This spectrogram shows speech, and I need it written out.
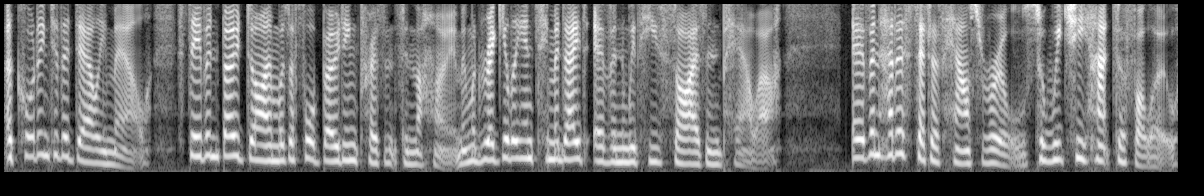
According to the Daily Mail, Stephen Bodine was a foreboding presence in the home and would regularly intimidate Evan with his size and power. Evan had a set of house rules to which he had to follow,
